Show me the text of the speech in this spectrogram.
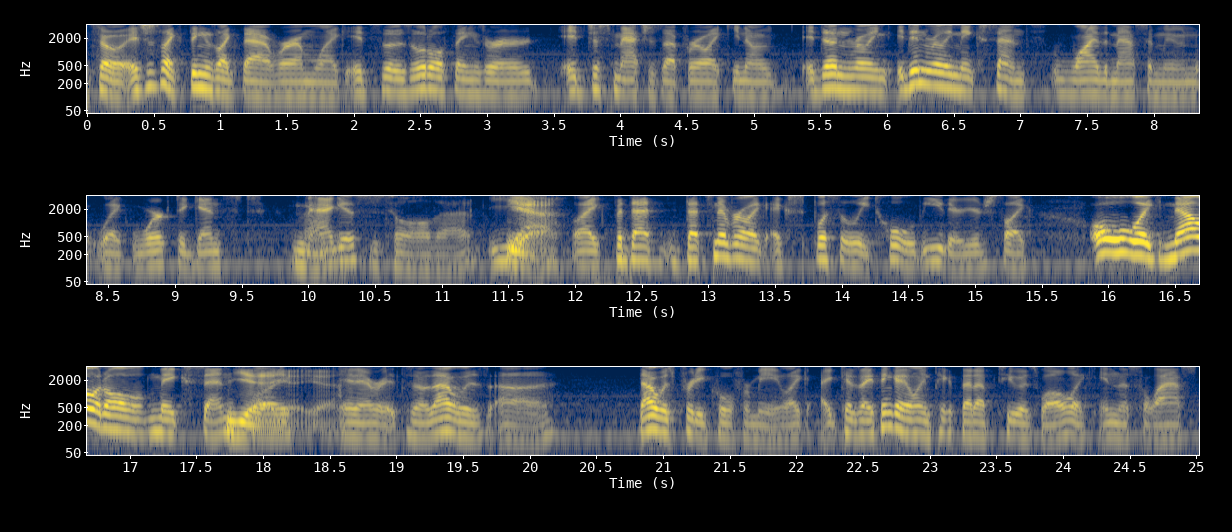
so it's just like things like that where I'm like, it's those little things where it just matches up. Where like you know, it doesn't really, it didn't really make sense why the Masamune like worked against Magus. until all that. Yeah, Yeah. like, but that that's never like explicitly told either. You're just like, oh, like now it all makes sense. Yeah, like, yeah, yeah. And everything. So that was uh, that was pretty cool for me. Like, because I, think I only picked that up too as well. Like in this last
